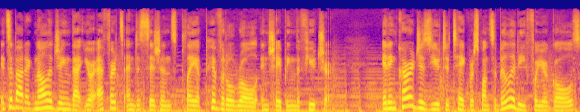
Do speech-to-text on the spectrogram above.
It's about acknowledging that your efforts and decisions play a pivotal role in shaping the future. It encourages you to take responsibility for your goals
